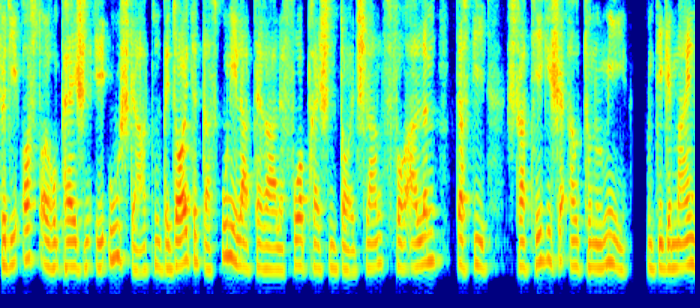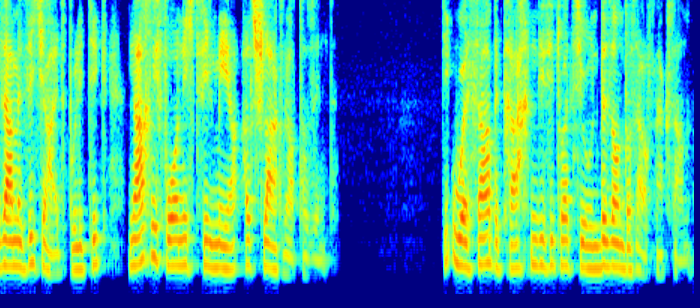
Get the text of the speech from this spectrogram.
Für die osteuropäischen EU-Staaten bedeutet das unilaterale Vorpreschen Deutschlands vor allem, dass die strategische Autonomie und die gemeinsame Sicherheitspolitik nach wie vor nicht viel mehr als Schlagwörter sind. Die USA betrachten die Situation besonders aufmerksam.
